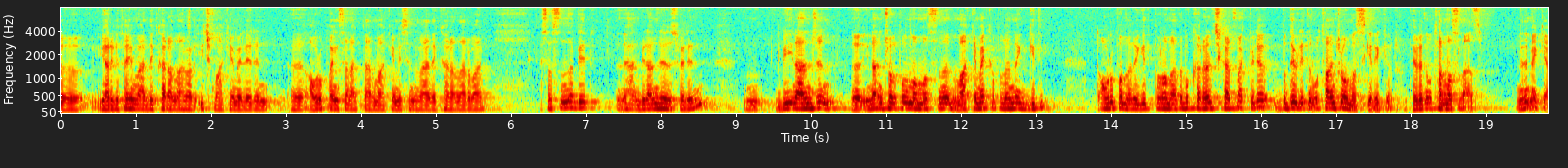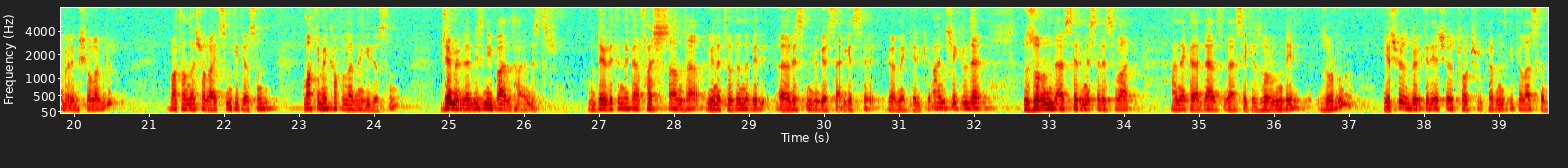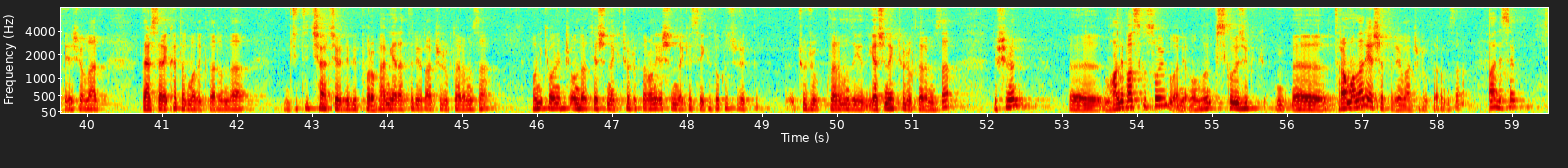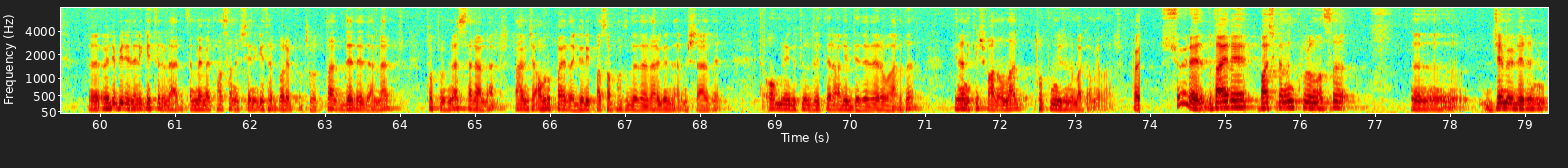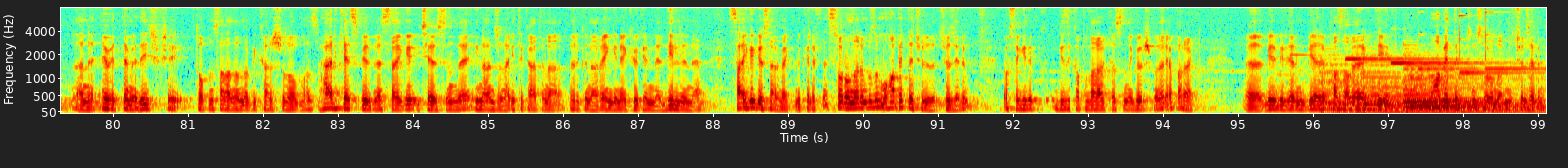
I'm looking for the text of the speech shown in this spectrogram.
Yargıtay'ın verdiği kararlar var, iç mahkemelerin, e, Avrupa İnsan Hakları Mahkemesi'nin verdiği kararlar var. Esasında bir, yani bir önce de söyledim, bir inancın, e, inanç olup olmamasını mahkeme kapılarına gidip Avrupalara gidip oralarda bu kararı çıkartmak bile bu devletin utancı olması gerekiyor. Devletin utanması lazım. Ne demek ya böyle bir şey olabilir? Bir vatandaş olarak şimdi gidiyorsun, mahkeme kapılarına gidiyorsun. Cemevler bizim ibadethanemizdir. Bu devletin ne kadar faşistanda yönetildiğinde bir e, resmi bir göstergesi görmek gerekiyor. Aynı şekilde zorunlu dersleri meselesi var. Ha ne kadar ders, dersek ki zorunlu değil, zorunlu. Yaşıyoruz, bir ülkede yaşıyoruz. Çocuklarımız gidiyorlar, sıkıntı yaşıyorlar. Derslere katılmadıklarında ciddi çerçevede bir problem yarattırıyorlar çocuklarımıza. 12, 13, 14 yaşındaki çocuklar, 10 yaşındaki 8, 9 çocuk, çocuklarımız, yaşındaki çocuklarımıza düşünün e, mahalle baskısı uygulanıyor. Onların psikolojik e, travmalar yaşatırıyorlar çocuklarımıza. Maalesef e, öyle birileri getirirler. İşte Mehmet Hasan Hüseyin'i getirip oraya oturttular. Dede derler. Toplumuna sererler. Daha önce Avrupa'ya da gri pasaportu dedeler göndermişlerdi. İşte Omre'ye götürdükleri Alevi dedeleri vardı. İnanın ki şu an onlar toplum yüzüne bakamıyorlar. Böyle. Şöyle, bu daire başkanının kurulması cemevlerin hani evet demediği hiçbir şey toplumsal anlamda bir karşılığı olmaz. Herkes birbirine saygı içerisinde inancına, itikadına, ırkına, rengine, kökenine, diline saygı göstermek mükellefine. Sorunlarımızı muhabbetle çözelim. Yoksa gidip gizli kapılar arkasında görüşmeler yaparak, e, birbirlerini bir yere pazarlayarak değil, muhabbetle bütün sorunlarını çözelim.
